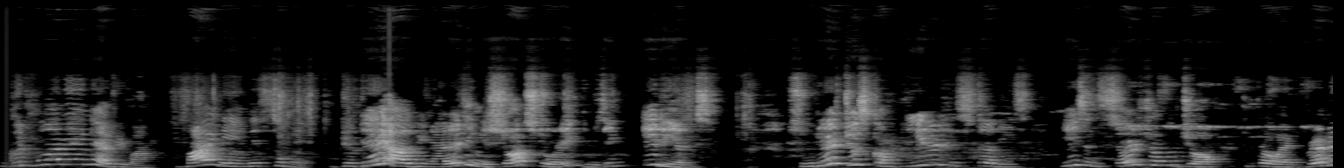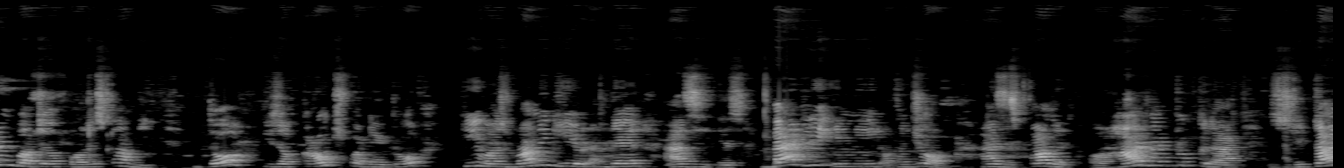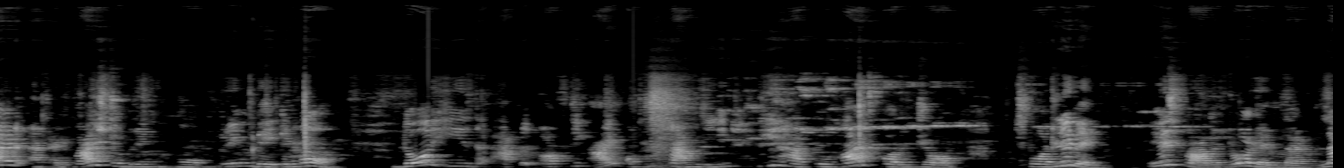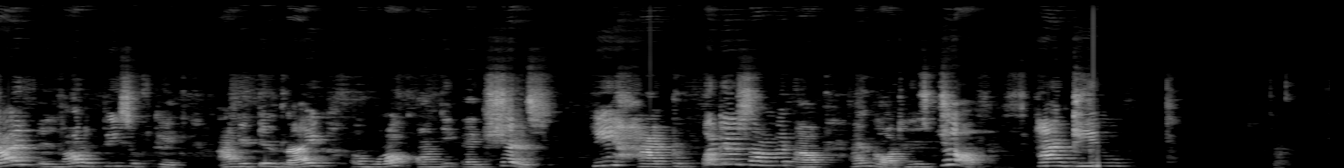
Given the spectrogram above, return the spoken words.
Good morning, everyone. My name is Sumit. Today I'll be narrating a short story using idioms. Surya just completed his studies. He is in search of a job to provide bread and butter for his family. Though he's a couch potato, he was running here and there as he is badly in need of a job. As his father, a hard Tukra, is retired and advised to bring home, bring bacon home. Though he is the apple of the eye of his family, he had to hunt for a job for living. His father told him that life is not a piece of cake and it is like a walk on the eggshells. He had to put it somewhere out and got his job. Thank you.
